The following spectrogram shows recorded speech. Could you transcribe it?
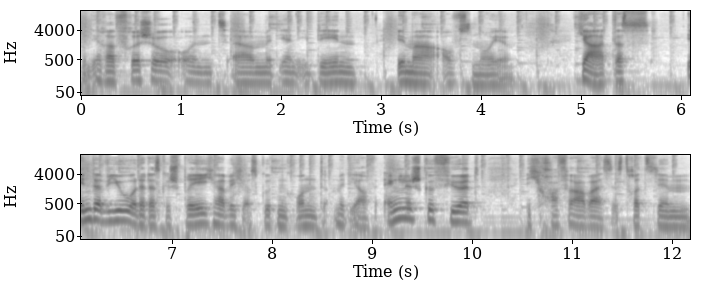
mit ihrer Frische und äh, mit ihren Ideen immer aufs Neue. Ja, das Interview oder das Gespräch habe ich aus gutem Grund mit ihr auf Englisch geführt. Ich hoffe aber, es ist trotzdem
